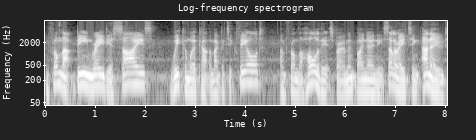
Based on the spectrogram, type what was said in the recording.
And from that beam radius size we can work out the magnetic field and from the whole of the experiment by knowing the accelerating anode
